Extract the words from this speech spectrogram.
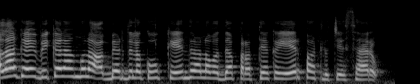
అలాగే వికలాంగుల అభ్యర్థులకు కేంద్రాల వద్ద ప్రత్యేక ఏర్పాట్లు చేశారు.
